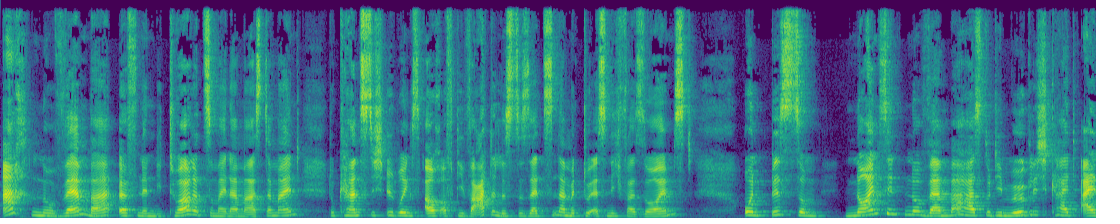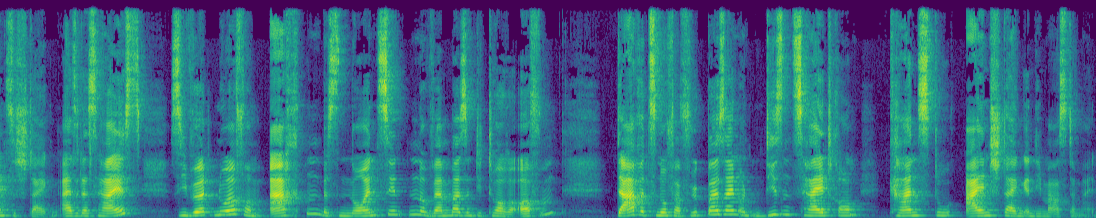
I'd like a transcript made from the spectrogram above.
8. November öffnen die Tore zu meiner Mastermind. Du kannst dich übrigens auch auf die Warteliste setzen, damit du es nicht versäumst. Und bis zum 19. November hast du die Möglichkeit einzusteigen. Also das heißt, sie wird nur vom 8. bis 19. November sind die Tore offen. Da wird es nur verfügbar sein und in diesem Zeitraum kannst du einsteigen in die Mastermind.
